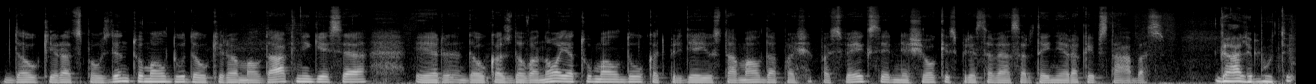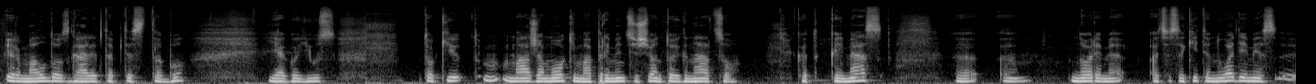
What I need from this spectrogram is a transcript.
daug yra atspausdintų maldų, daug yra maldaknygėse ir daug kas dovanoja tų maldų, kad pridėjus tą maldą pasveiks ir nešiokis prie savęs, ar tai nėra kaip stabas. Gali būti. Ir maldos gali tapti stabu, jeigu jūs tokį mažą mokymą priminsiu Švento Ignaco, kad kai mes uh, uh, norime atsisakyti nuodėmės, uh,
